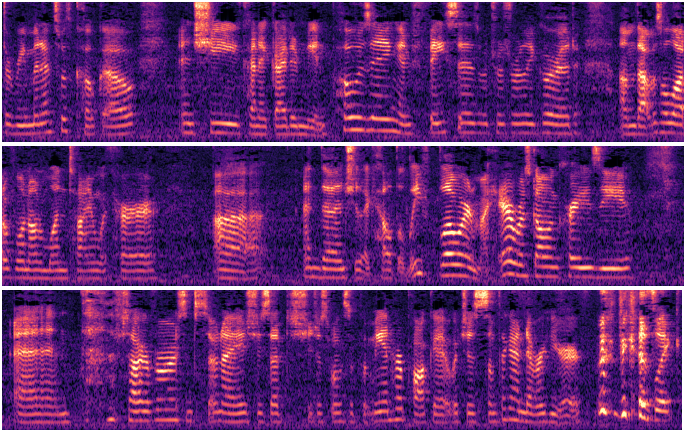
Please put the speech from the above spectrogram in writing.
three minutes with Coco and she kind of guided me in posing and faces, which was really good. Um, that was a lot of one-on-one time with her. Uh, and then she like held the leaf blower and my hair was going crazy. And the photographer was so nice. She said she just wants to put me in her pocket, which is something I never hear because like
